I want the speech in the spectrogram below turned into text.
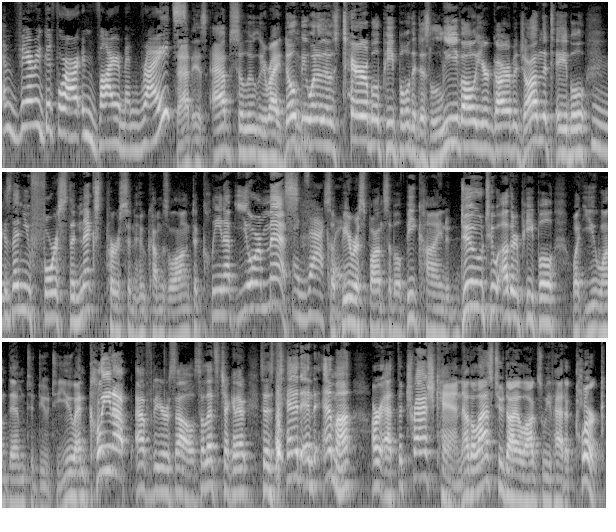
and very good for our environment, right? That is absolutely right. Don't be one of those terrible people that just leave all your garbage on the table because hmm. then you force the next person who comes along to clean up your mess. Exactly. So be responsible, be kind, do to other people what you want them to do to you, and clean up after yourselves. So let's check it out. It says Ted and Emma are at the trash can. Now, the last two dialogues, we've had a clerk,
